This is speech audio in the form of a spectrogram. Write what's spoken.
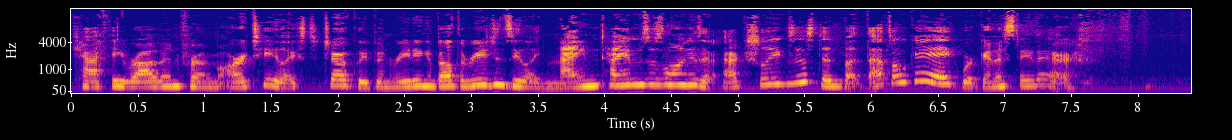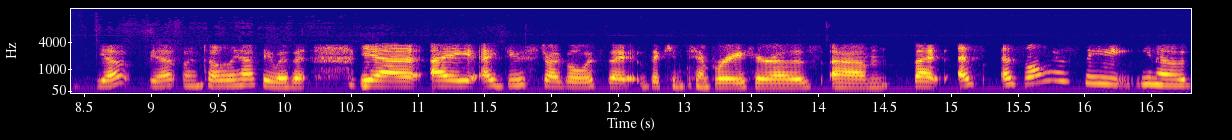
Kathy Robin from RT likes to joke, we've been reading about the Regency like nine times as long as it actually existed, but that's okay. We're going to stay there. Yep, yep, I'm totally happy with it. Yeah, I, I do struggle with the, the contemporary heroes, um, but as as long as the you know,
